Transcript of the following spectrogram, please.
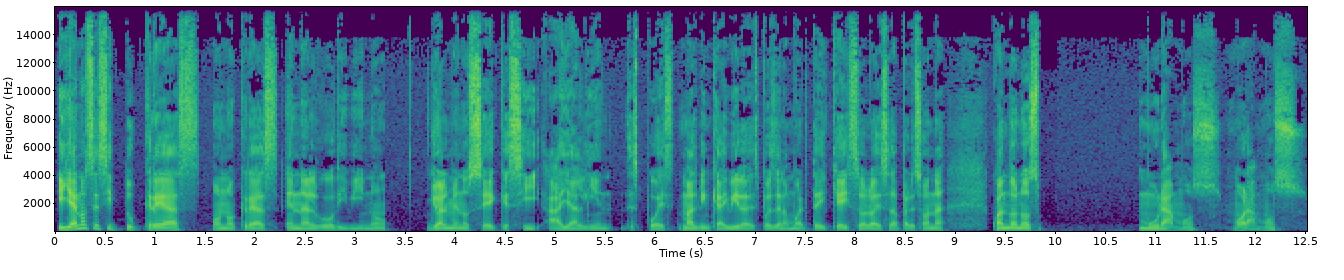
Y ya no sé si tú creas o no creas en algo divino yo al menos sé que sí hay alguien después, más bien que hay vida después de la muerte y que hay solo esa persona. Cuando nos muramos, moramos,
